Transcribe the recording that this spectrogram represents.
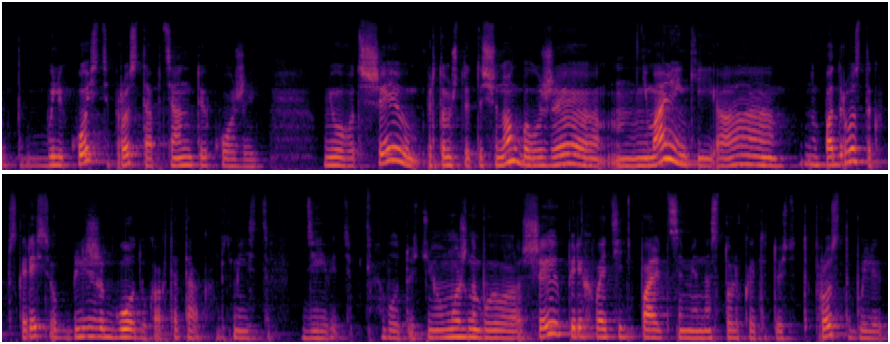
это были кости, просто обтянутые кожей. У него вот шею, при том, что это щенок был уже не маленький, а ну, подросток, скорее всего, ближе к году, как-то так, месяцев 9. Вот, то есть у него можно было шею перехватить пальцами, настолько это, то есть это просто были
